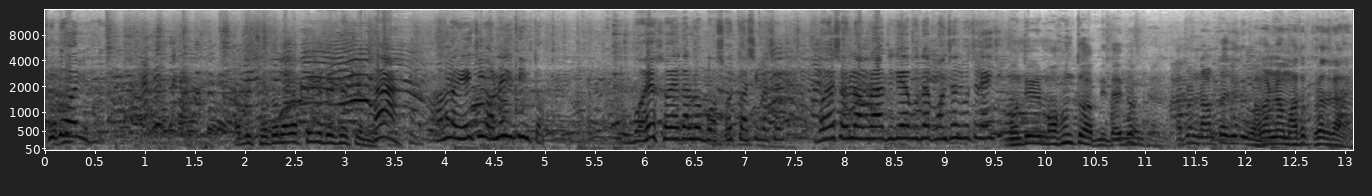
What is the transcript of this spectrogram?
শুধু ওই আপনি ছোটবেলার থেকে দেখেছেন? হ্যাঁ আমরা এই অনেক দিন তো। বয়স হয়ে গেল সত্তর আশি বছর। বয়স হইল আমরা আজকে বোধ হয় পঞ্চাশ বছর এইছি মন্দিরের মহন্ত আপনি তাই তো? আপনার নামটা যদি। আমার নাম মাধব প্রসাদ রায়।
